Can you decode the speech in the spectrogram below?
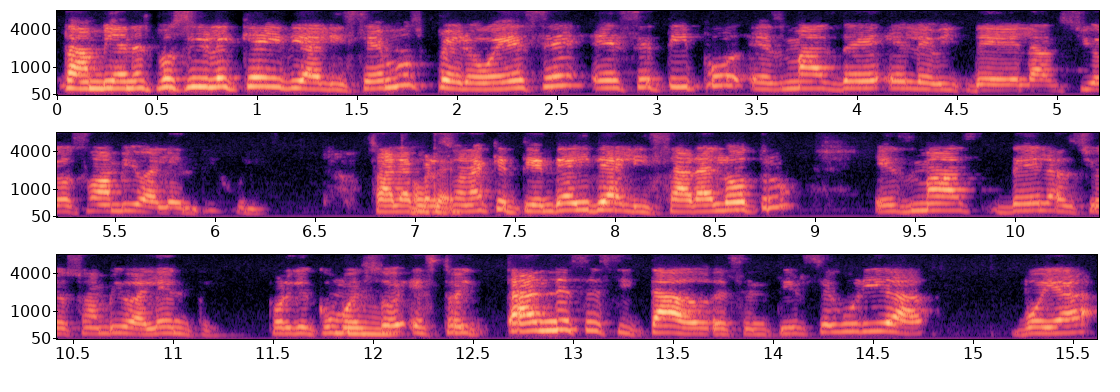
También es posible que idealicemos, pero ese, ese tipo es más de el, del ansioso ambivalente, Juli. O sea, la persona que tiende a idealizar al otro es más del ansioso ambivalente, porque como estoy, mm. estoy tan necesitado de sentir seguridad, voy a,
